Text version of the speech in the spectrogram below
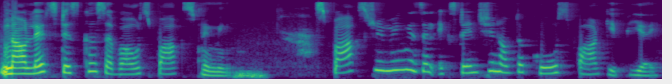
Now let's discuss about spark streaming. Spark Streaming is an extension of the core Spark API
